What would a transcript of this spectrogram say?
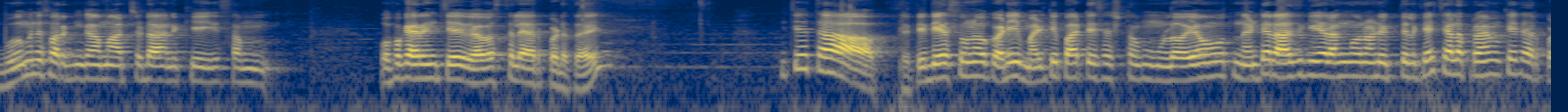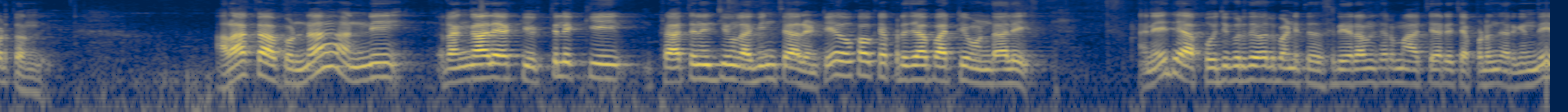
భూమిని స్వర్గంగా మార్చడానికి సం ఉపకరించే వ్యవస్థలు ఏర్పడతాయి. చేత ప్రతి దేశంలో కూడా ఈ మల్టీ పార్టీ సిస్టంలో ఏమవుతుందంటే రాజకీయ రంగంలోని వ్యక్తులకే చాలా ప్రాముఖ్యత ఏర్పడుతుంది. అలా కాకుండా అన్ని రంగాల యొక్క వ్యక్తులకి ప్రాతినిధ్యం లభించాలంటే ఒక్కొక్క ప్రజా పార్టీ ఉండాలి అనేది ఆ పూజ గురుదేవుల పండిత శ్రీరామ శర్మ ఆచార్య చెప్పడం జరిగింది.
